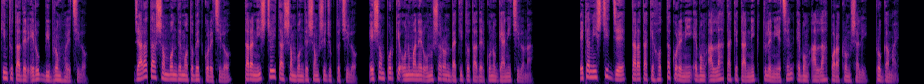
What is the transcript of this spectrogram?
কিন্তু তাদের এরূপ বিভ্রম হয়েছিল। যারা তার সম্বন্ধে মতভেদ করেছিল, তারা নিশ্চয়ই তার সম্বন্ধে সংশযুক্ত ছিল, এ সম্পর্কে অনুমানের অনুসরণ ব্যতীত তাদের কোনো জ্ঞানই ছিল না। এটা নিশ্চিত যে তারা তাকে হত্যা করেনি এবং আল্লাহ তাকে তার নিক তুলে নিয়েছেন এবং আল্লাহ পরাক্রমশালী, প্রজ্ঞাময়।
